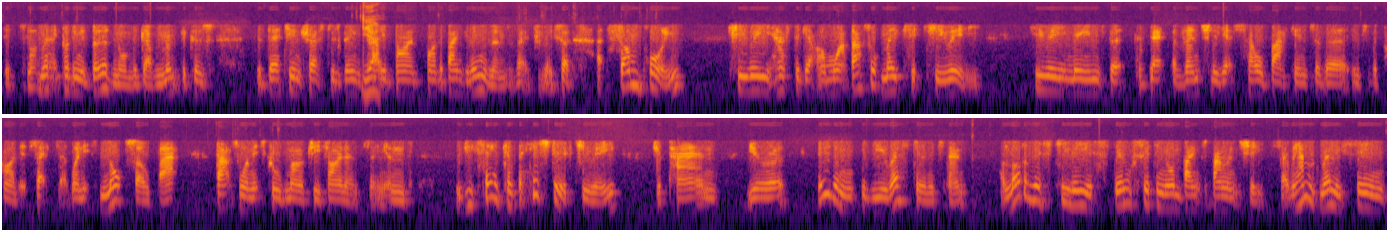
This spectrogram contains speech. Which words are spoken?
It's not really putting a burden on the government because the debt interest is being paid by, by the Bank of England, effectively. So at some point, QE has to get unwound. That's what makes it QE QE means that the debt eventually gets sold back into the into the private sector. When it's not sold back, that's when it's called monetary financing. And if you think of the history of QE, Japan, Europe, even the US to an extent, a lot of this QE is still sitting on banks' balance sheets. So we haven't really seen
